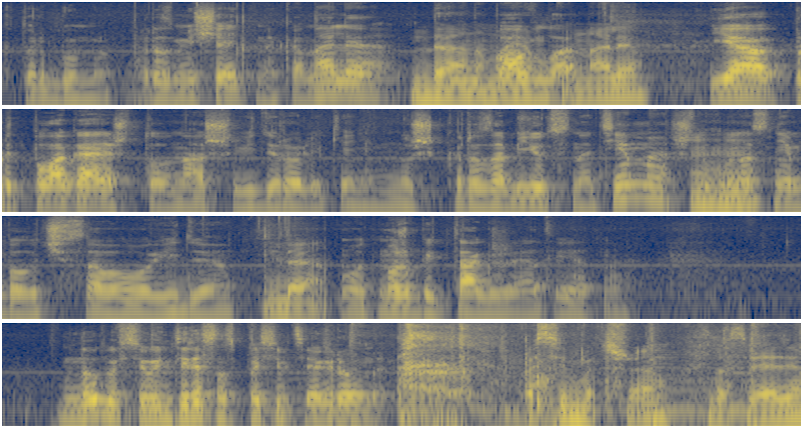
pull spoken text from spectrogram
которое будем размещать на канале. Да, на Павла. моем канале. Я предполагаю, что наши видеоролики они немножко разобьются на темы, чтобы угу. у нас не было часового видео. Да. Вот, может быть, также и ответно. Много всего интересного. Спасибо тебе огромное. Спасибо большое. До связи.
